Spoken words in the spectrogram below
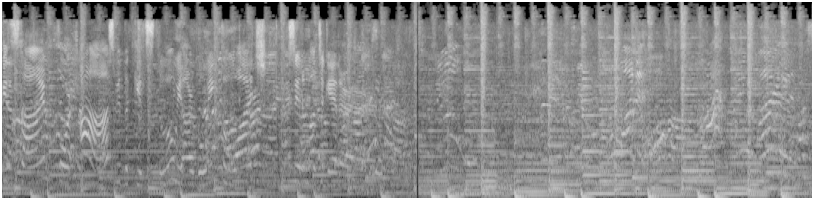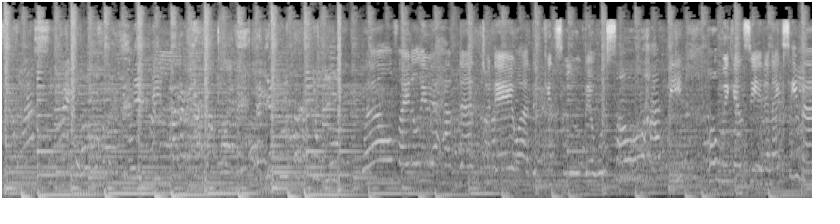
it's time for us with the kids too. We are going to watch cinema together. They were so happy. Hope we can see in the next event.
